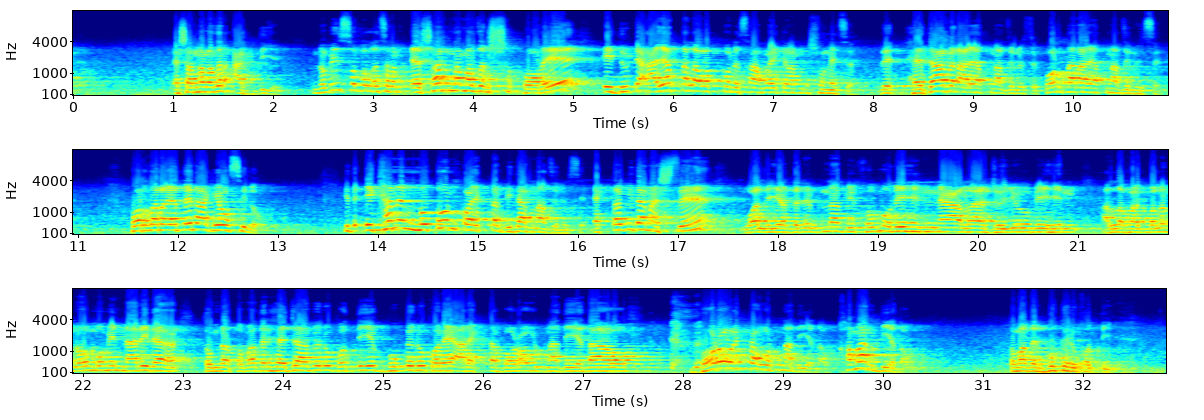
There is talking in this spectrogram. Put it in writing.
এশার নামাজের আগ দিয়ে। নবী সাল্লাহ সাল্লাম এশার নামাজের পরে এই দুইটা আয়াত তালাওয়াত করে সাহাবাই কেরামকে শুনেছে যে হেজাবের আয়াত নাজিল হয়েছে, পর্দার আয়াত নাজিল হয়েছে। পর্দার আয়াতের আগেও ছিল। কিন্তু এখানে নতুন কয়েকটা বিধান নাজিল হয়েছে। একটা বিধান আসছে বলেন, ও মুমিন নারীরা, তোমরা তোমাদের হেজাবের উপর দিয়ে বুকের উপরে আরেকটা বড় ওড়না দিয়ে দাও। বড় একটা দিয়ে দাও, খামার দিয়ে দাও তোমাদের বুকের উপর দিয়ে।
